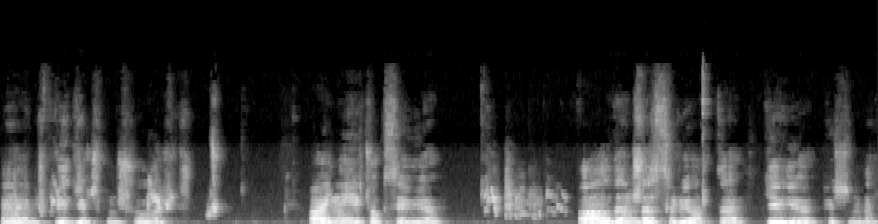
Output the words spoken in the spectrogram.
e, video çıkmış olur. Aynayı çok seviyor. Aldığımda ısırıyor hatta. Geliyor peşimden.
